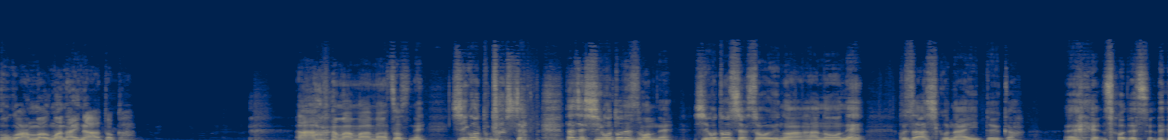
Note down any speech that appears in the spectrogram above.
ここあんまうまないなとか。ああ、まあまあまあ、そうですね。仕事としては、確かに仕事ですもんね。仕事としてはそういうのは、あのね、ふさわしくないというか、えーそうですよね。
